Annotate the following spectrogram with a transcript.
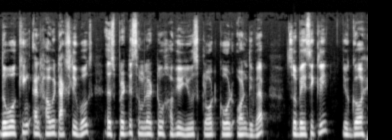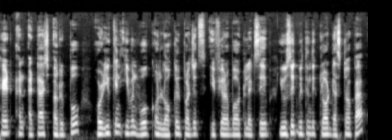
the working and how it actually works is pretty similar to how you use Claude Code on the web. So basically, you go ahead and attach a repo, or you can even work on local projects if you're about to, let's say, use it within the Claude desktop app.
